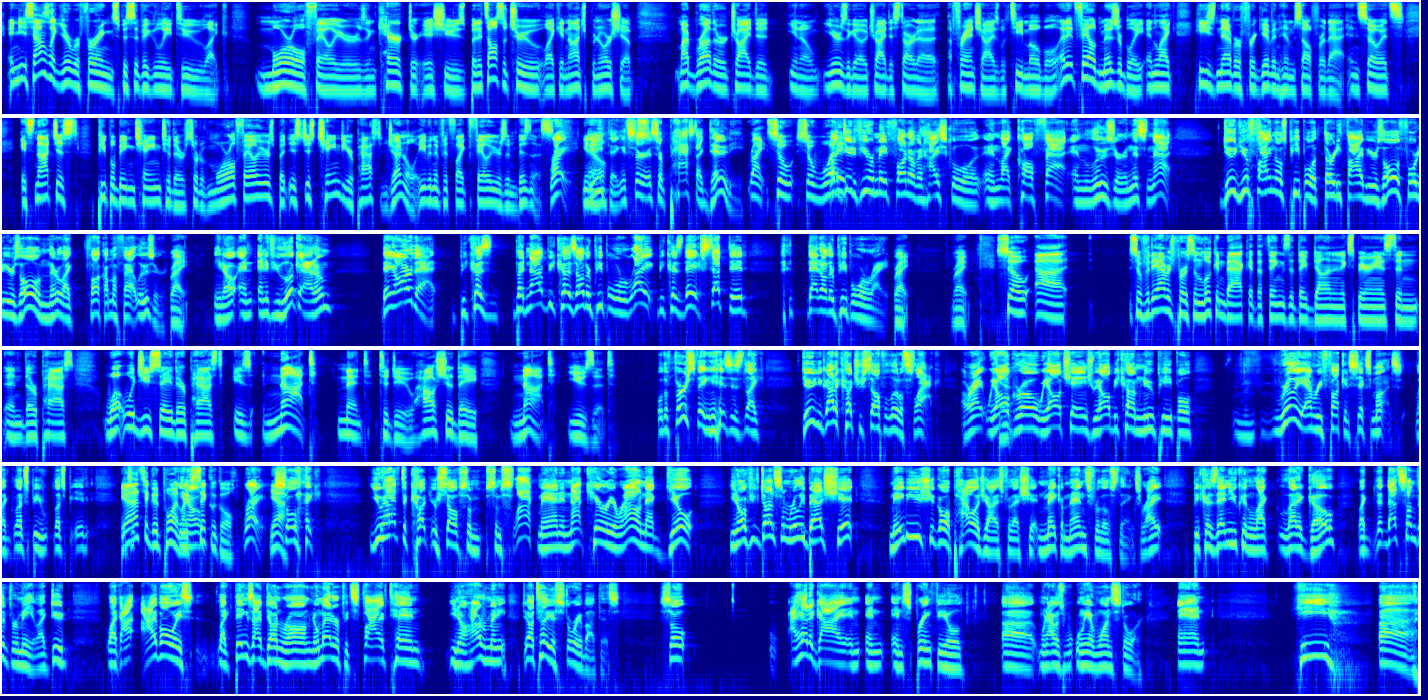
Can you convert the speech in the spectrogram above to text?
And it sounds like you're referring specifically to like moral failures and character issues, but it's also true like in entrepreneurship. My brother tried to, you know, years ago tried to start a, a franchise with T Mobile and it failed miserably. And like he's never forgiven himself for that. And so it's it's not just people being chained to their sort of moral failures, but it's just chained to your past in general, even if it's like failures in business. right You know? anything it's their it's their past identity Right. So so what like it- dude if you were made fun of in high school and like called fat and loser and this and that dude you'll find those people at 35 years old 40 years old and they're like fuck i'm a fat loser Right. you know and and if you look at them they are that because but not because other people were right because they accepted that other people were right Right. Right. So, uh, so for the average person looking back at the things that they've done and experienced and and their past, what would you say their past is not meant to do? How should they not use it? Well, the first thing is, is like, dude, you got to cut yourself a little slack. All right. We all grow, we all change, we all become new people. really every fucking six months. Like let's be let's be Yeah, that's a good point. Like know, cyclical. Right. Yeah. So like you have to cut yourself some some slack, man, and not carry around that guilt. You know, if you've done some really bad shit, maybe you should go apologize for that shit and make amends for those things, right? Because then you can like let it go. Like th- that's something for me. Like, dude, like I I've always like things I've done wrong, no matter if it's five, ten, you know, however many. Dude, I'll tell you a story about this. So I had a guy in in in Springfield uh, when I was when we had one store, and he uh,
